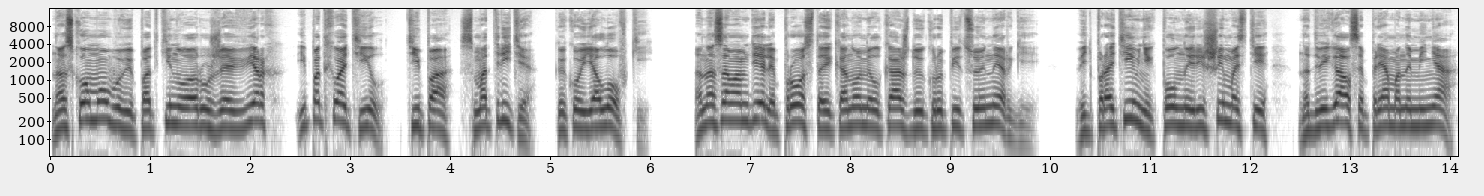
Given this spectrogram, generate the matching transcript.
Носком обуви подкинул оружие вверх и подхватил. Типа «Смотрите, какой я ловкий». А на самом деле просто экономил каждую крупицу энергии. Ведь противник полной решимости надвигался прямо на меня.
